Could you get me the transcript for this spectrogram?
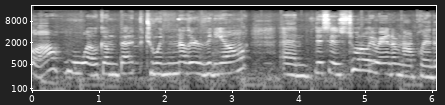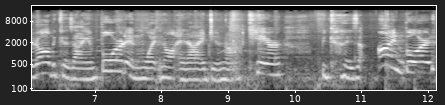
Hola, welcome back to another video. And this is totally random, not planned at all because I am bored and whatnot, and I do not care because I'm bored.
